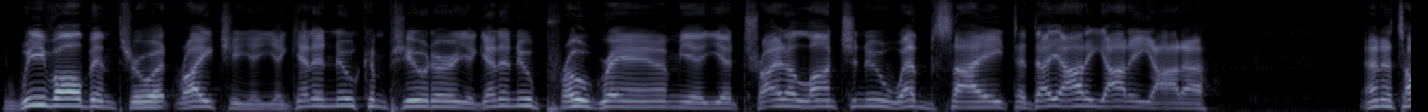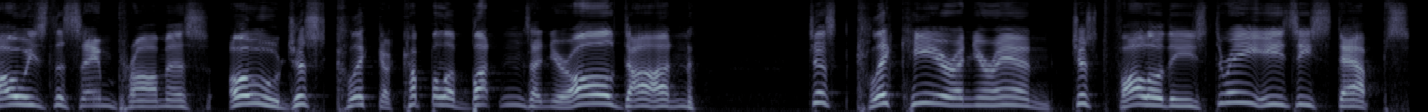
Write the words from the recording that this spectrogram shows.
We've all been through it, right? You, you, get a new computer, you get a new program, you, you try to launch a new website, yada, yada, yada. And it's always the same promise. Oh, just click a couple of buttons and you're all done. Just click here and you're in. Just follow these three easy steps.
